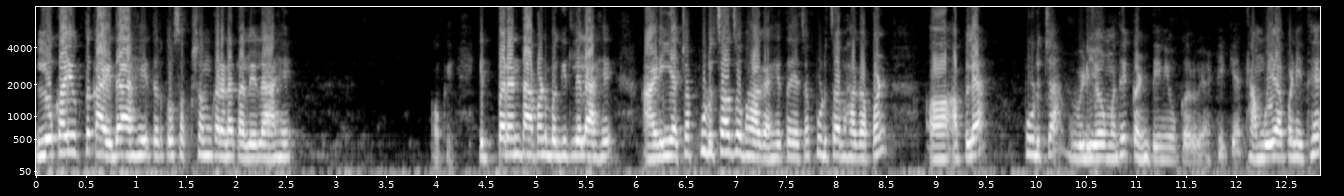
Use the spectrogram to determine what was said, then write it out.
लोकायुक्त कायदा आहे तर तो सक्षम करण्यात आलेला आहे. ओके. इथपर्यंत आपण बघितलेला आहे आणि याच्या पुढचा जो भाग आहे तर याचा पुढचा भाग आपण आपल्या पुढच्या व्हिडिओमध्ये कंटिन्यू करूया. ठीक आहे? थांबूया आपण इथे.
